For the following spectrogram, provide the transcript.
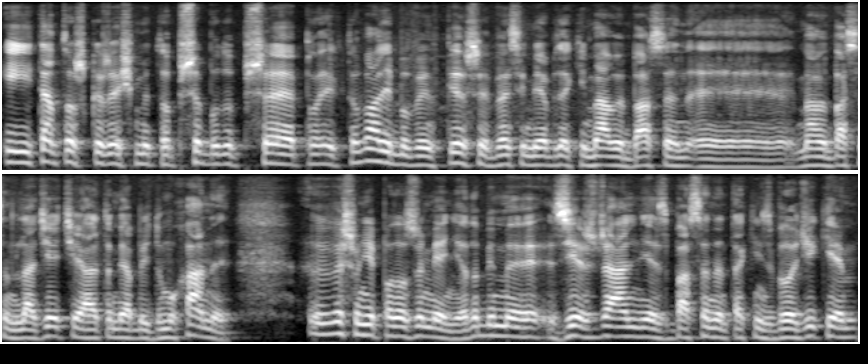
i tam troszkę żeśmy to przeprojektowali, bowiem w pierwszej wersji miał być taki mały basen, e, mały basen dla dzieci, ale to miał być dmuchany. Wyszło nieporozumienie. Robimy zjeżdżalnię z basenem takim z brodzikiem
